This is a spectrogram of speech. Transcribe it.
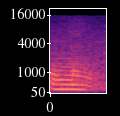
嗯。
